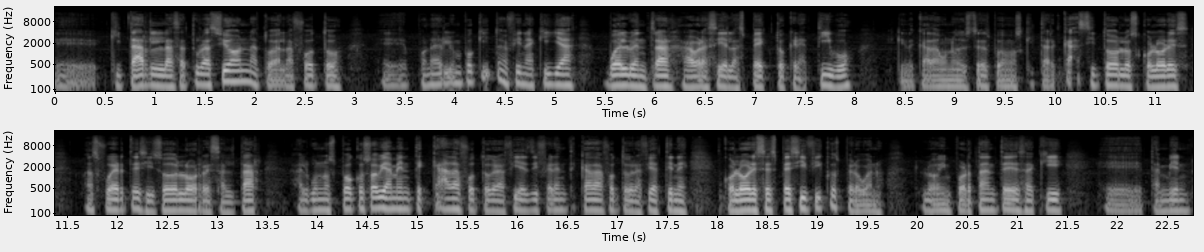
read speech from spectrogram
eh, quitarle la saturación a toda la foto, eh, ponerle un poquito. En fin, aquí ya vuelve a entrar ahora sí el aspecto creativo, que de cada uno de ustedes podemos quitar casi todos los colores más fuertes y solo resaltar algunos pocos. Obviamente cada fotografía es diferente, cada fotografía tiene colores específicos, pero bueno, lo importante es aquí eh, también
